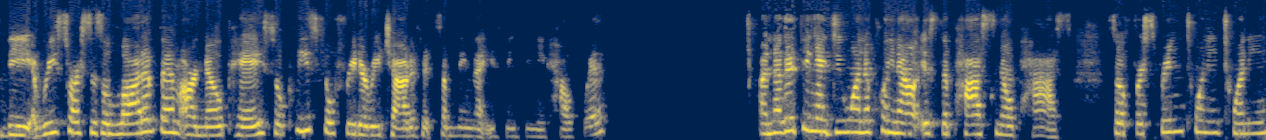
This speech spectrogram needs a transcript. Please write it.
the resources, a lot of them are no pay, so please feel free to reach out if it's something that you think you need help with. Another thing I do want to point out is the pass no pass. So for spring 2020,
